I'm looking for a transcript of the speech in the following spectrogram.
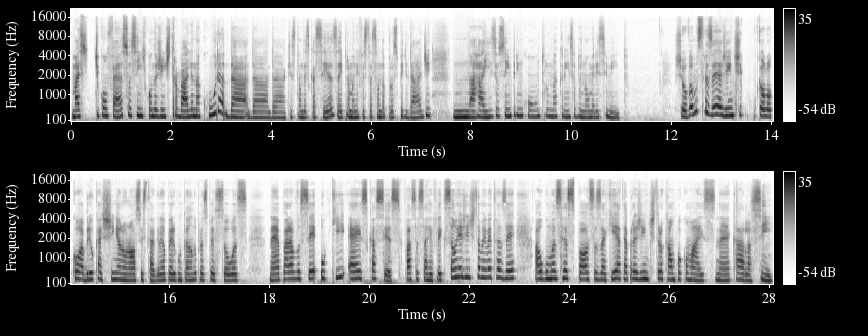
Mas te confesso, assim, que quando a gente trabalha na cura da, da, da questão da escassez, aí para manifestação da prosperidade, na raiz eu sempre encontro na crença do não merecimento. Show. Vamos trazer, a gente colocou, abriu caixinha no nosso Instagram perguntando para as pessoas, né, para você o que é escassez. Faça essa reflexão e a gente também vai trazer algumas respostas aqui, até para a gente trocar um pouco mais, né, Carla? Sim.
